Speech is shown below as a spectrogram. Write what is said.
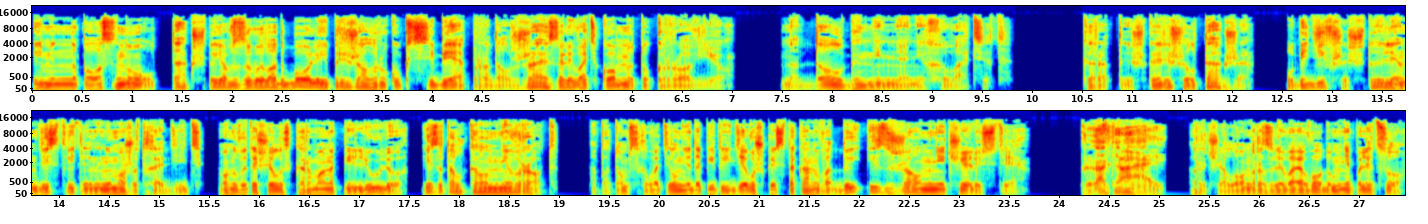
именно полоснул, так что я взвыл от боли и прижал руку к себе, продолжая заливать комнату кровью. Надолго меня не хватит. Коротышка решил так же. Убедившись, что Элен действительно не может ходить, он вытащил из кармана пилюлю и затолкал мне в рот, а потом схватил недопитый девушкой стакан воды и сжал мне челюсти. «Глотай!» — рычал он, разливая воду мне по лицу.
